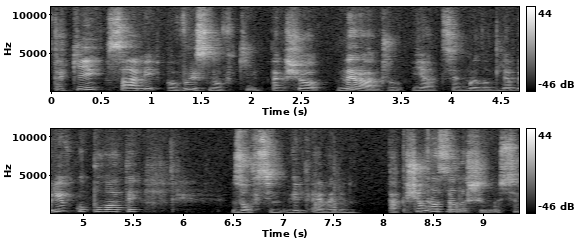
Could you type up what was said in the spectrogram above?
такі самі висновки. Так що не раджу я це мило для брів купувати зовсім від Евелін. Так, що в нас залишилося?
